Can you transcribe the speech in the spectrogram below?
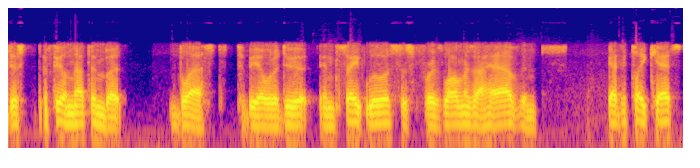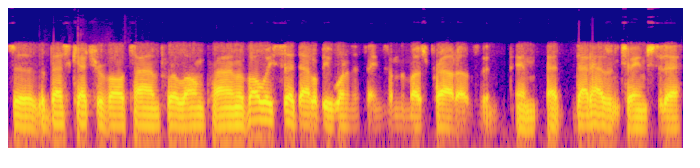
just I feel nothing but blessed to be able to do it in St. Louis for as long as I have, and got to play catch to the best catcher of all time for a long time. I've always said that'll be one of the things I'm the most proud of, and, and that, that hasn't changed today.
